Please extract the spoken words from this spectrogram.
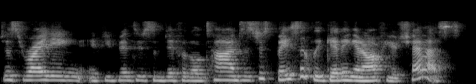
just writing, if you've been through some difficult times, it's just basically getting it off your chest.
